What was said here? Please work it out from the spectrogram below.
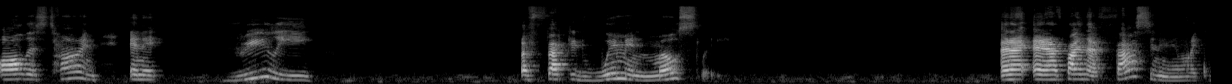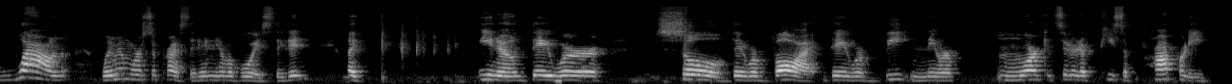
all this time and it really affected women mostly. And I and I find that fascinating. I'm like, wow, women were suppressed. They didn't have a voice. They didn't like you know, they were sold, they were bought, they were beaten, they were more considered a piece of property.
